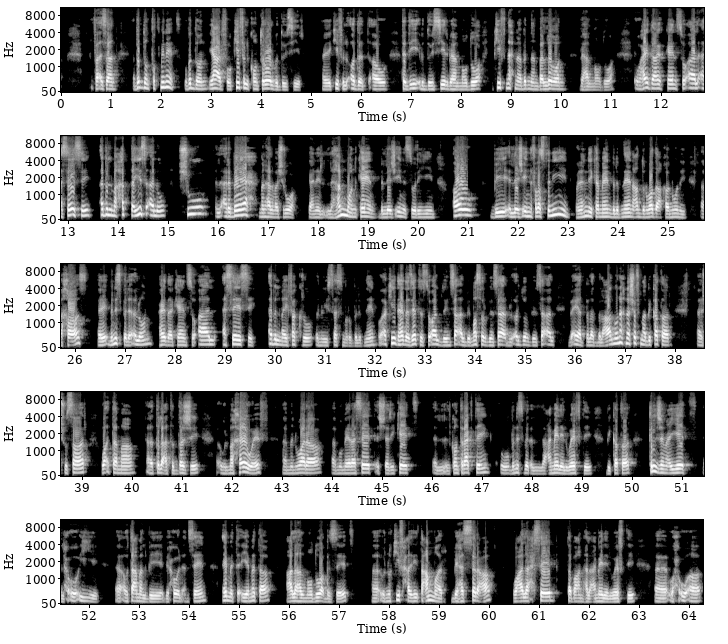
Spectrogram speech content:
فاذا بدهم تطمينات وبدهم يعرفوا كيف الكنترول بده يصير. كيف الأوديت أو تدقيق بده يصير بهالموضوع وكيف نحن بدنا نبلغهم بهالموضوع. وهيدا كان سؤال أساسي قبل ما حتى يسألوا شو الأرباح من هالمشروع. يعني همهم كان باللاجئين السوريين أو باللاجئين الفلسطينيين وهن كمان بلبنان عندهم وضع قانوني خاص. بالنسبة لهم هذا كان سؤال أساسي قبل ما يفكروا إنه يستثمروا بلبنان. وأكيد هذا ذات السؤال بده ينسأل بمصر بده ينسأل بالأردن بده ينسأل بأي بلد بالعالم. ونحن شفنا بقطر آه، شو صار وقتها ما آه، طلعت الضجة والمخاوف آه، من وراء ممارسات الشركات الكونتراكتنج وبالنسبة للعمالة الوافدة بقطر. كل الجمعيات الحقوقية آه، أو تعمل بحقوق الإنسان قامت قيامتها على هالموضوع بالذات آه، إنه كيف حيتعمر بهالسرعة وعلى حساب طبعا هالعمالة الوافدة آه، وحقوقها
